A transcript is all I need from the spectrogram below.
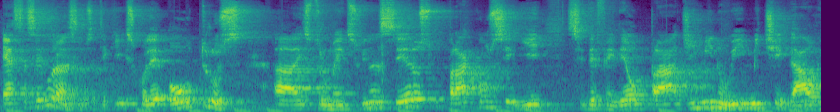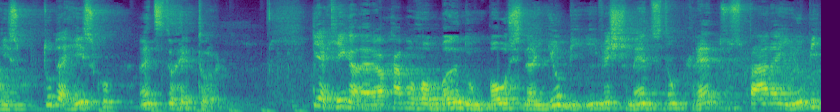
essa segurança. Você tem que escolher outros instrumentos financeiros para conseguir se defender ou para diminuir, mitigar o risco. Tudo é risco antes do retorno. E aqui, galera, eu acabo roubando um post da Yubi Investimentos, então créditos para Yubi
